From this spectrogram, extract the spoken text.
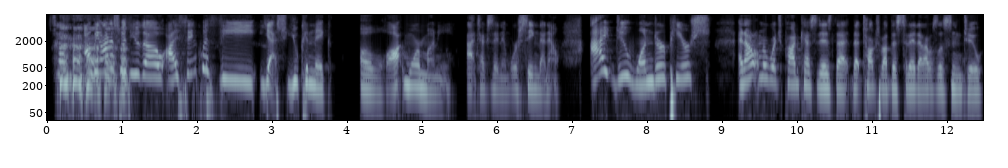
so I'll be honest with you though. I think with the yes, you can make a lot more money at Texas A&M. We're seeing that now. I do wonder, Pierce, and I don't remember which podcast it is that that talked about this today that I was listening to.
